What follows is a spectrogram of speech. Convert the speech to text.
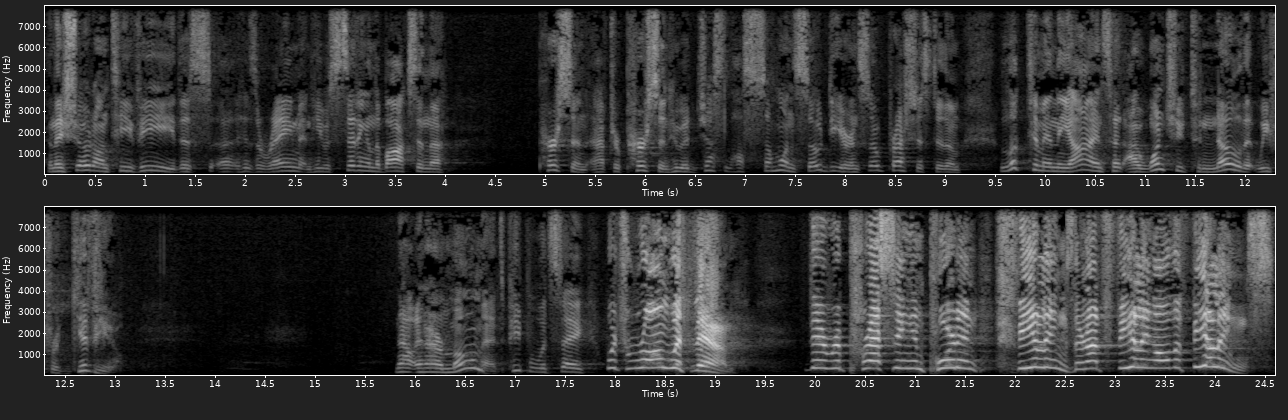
And they showed on TV this, uh, his arraignment. He was sitting in the box, and the person after person who had just lost someone so dear and so precious to them looked him in the eye and said, I want you to know that we forgive you. Now, in our moment, people would say, What's wrong with them? They're repressing important feelings. They're not feeling all the feelings.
